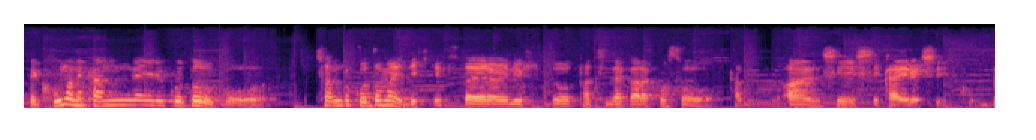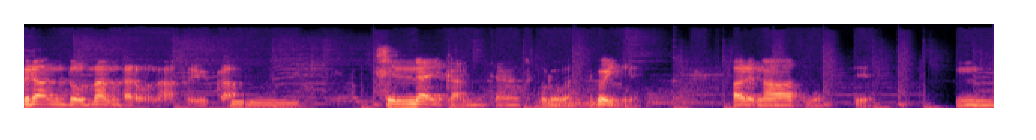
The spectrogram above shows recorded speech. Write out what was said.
う。で、ここまで考えることをこう、ちゃんと言葉にできて伝えられる人たちだからこそ、多分安心して買えるし、ブランドなんだろうなというかう、ん、信頼感みたいなところがすごいね、あるなと思って。うん、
